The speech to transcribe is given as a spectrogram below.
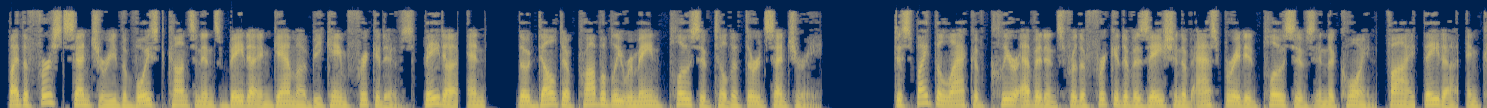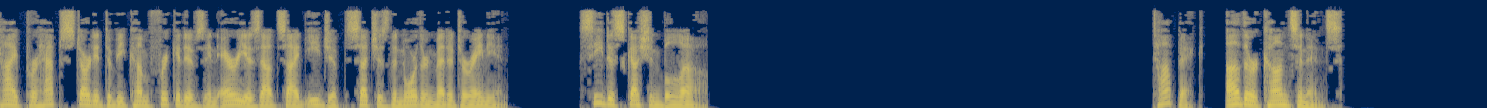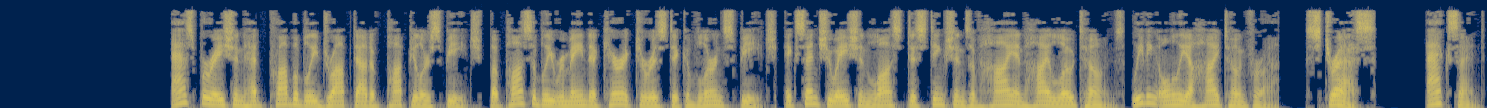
By the 1st century the voiced consonants beta and gamma became fricatives, beta, and though delta probably remained plosive till the 3rd century. Despite the lack of clear evidence for the fricativization of aspirated plosives in the Koine, phi, theta, and chi perhaps started to become fricatives in areas outside Egypt such as the northern Mediterranean. See discussion below. Other consonants Aspiration had probably dropped out of popular speech, but possibly remained a characteristic of learned speech. Accentuation lost distinctions of high and high-low tones, leaving only a high tone for a stress accent.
